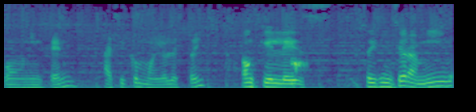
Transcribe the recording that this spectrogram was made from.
con Nintendo, así como yo lo estoy. Aunque les soy sincero, a mí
